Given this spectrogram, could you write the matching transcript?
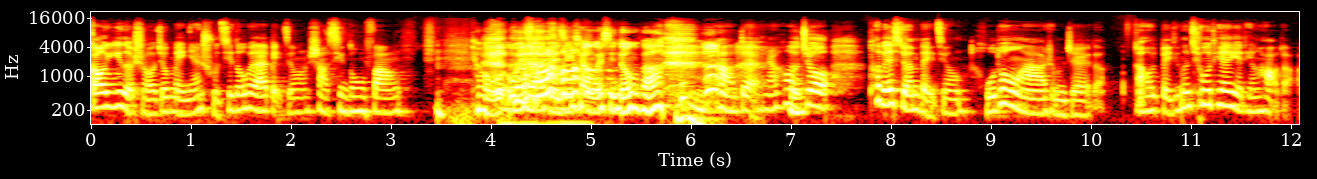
高一的时候就每年暑期都会来北京上新东方，我我也来北京上过新东方 啊，对，然后就特别喜欢北京胡同啊什么之类的，然后北京的秋天也挺好的，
